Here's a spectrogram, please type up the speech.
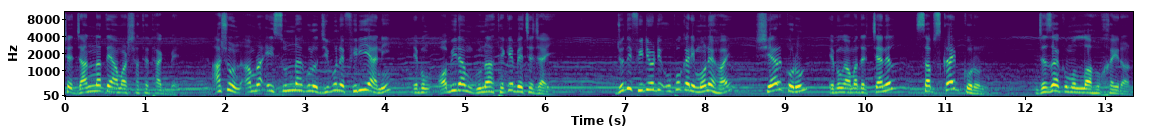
সে জান্নাতে আমার সাথে থাকবে। আসুন, আমরা এই সুন্নাগুলো জীবনে ফিরিয়ে আনি এবং অবিরাম গুনাহ থেকে বেঁচে যাই। যদি ভিডিওটি উপকারী মনে হয় শেয়ার করুন এবং আমাদের চ্যানেল সাবস্ক্রাইব করুন। জাজাকুমুল্লাহ খৈরন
